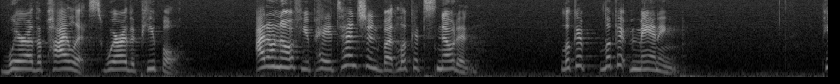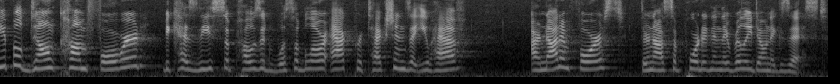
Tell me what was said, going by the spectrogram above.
where are the pilots? Where are the people? I don't know if you pay attention, but look at Snowden. Look at, look at Manning. People don't come forward because these supposed Whistleblower Act protections that you have are not enforced, they're not supported, and they really don't exist.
